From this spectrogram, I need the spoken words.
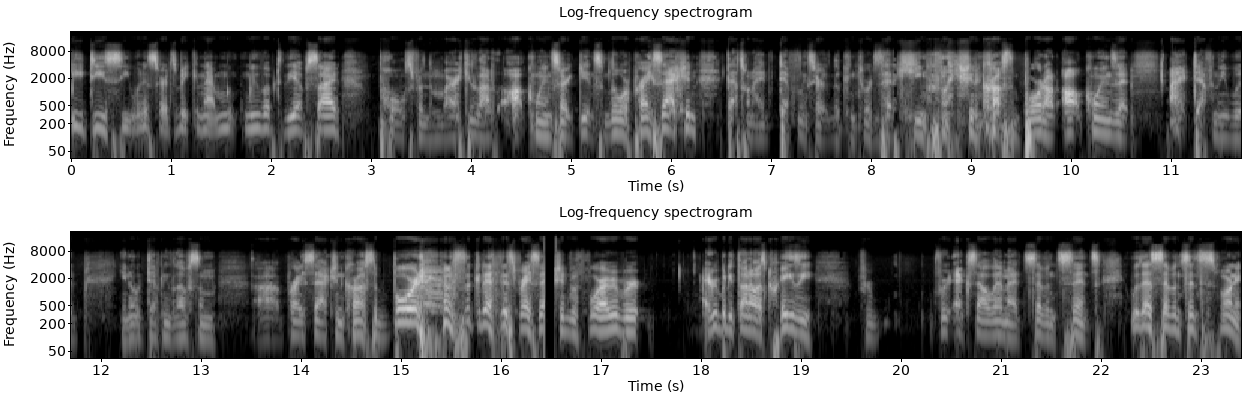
BTC when it starts making that move up to the upside, pulls from the market. A lot of the altcoins start getting some lower price action. That's when I definitely start looking towards that accumulation across the board on altcoins that I definitely would, you know, definitely love some uh, price action across the board. I was looking at this price action before. I remember Everybody thought I was crazy for for XLM at seven cents. It was at seven cents this morning.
